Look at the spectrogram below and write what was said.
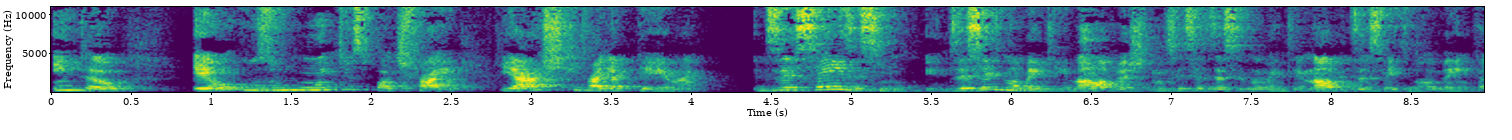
Então, eu uso muito Spotify e acho que vale a pena. 16 assim, 16,99, acho, não sei se é 16,99, 16,90.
